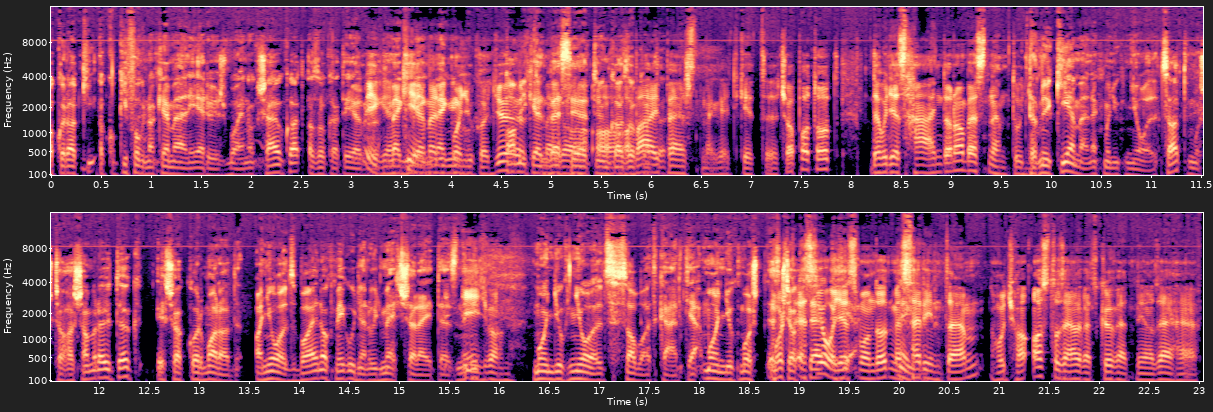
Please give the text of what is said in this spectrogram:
akkor, a, ki, akkor ki fognak emelni erős bajnokságokat, azokat élve. Igen, meg, kiemelik meg, mondjuk a Győrt, amiket meg beszéltünk, a, a, azokat. a Vipers-t, meg egy-két csapatot, de hogy ez hány darab, ezt nem tudjuk. Tehát mondjuk kiemelnek mondjuk nyolcat, most a hasamra ütök, és akkor marad a nyolc bajnok, még ugyanúgy megy selejtezni. Így van. Mondjuk nyolc szabad kártyát. Mondjuk most... Ez most csak ez te... jó, hogy ezt mondod, mert Igen. szerintem, hogyha azt az elvet követni az EHF,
